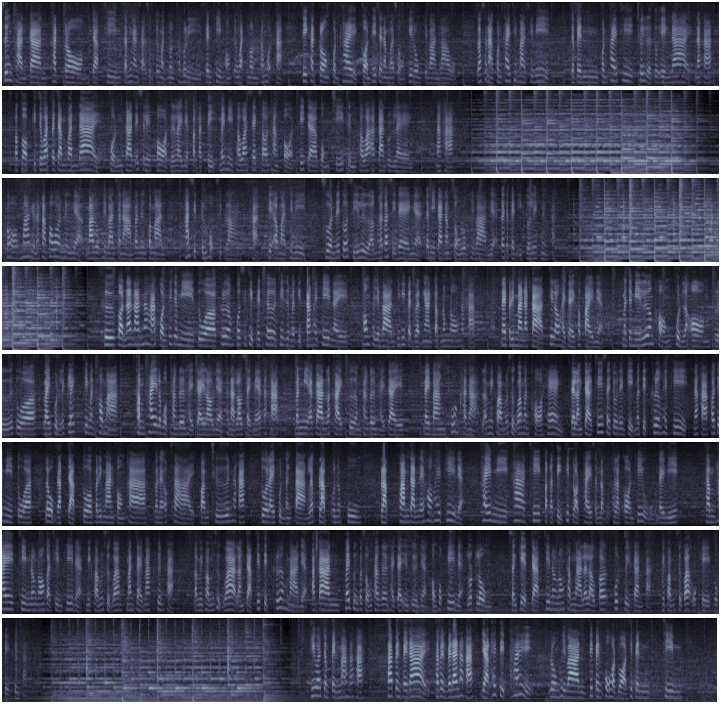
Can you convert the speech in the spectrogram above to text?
ซึ่งผ่านการคัดกรองจากทีมสำนักงานสาธารณสุขจังหวัดนนทบุรี เป็นทีมของจังหวัดนนท์ทั้งหมดค่ะ ที่คัดกรองคนไข้ก่อนที่จะนำมาส่งที่โรงพยาบาลเรา ลักษณะคนไข้ที่มาที่นี่ จะเป็นคนไข้ที่ช่วยเหลือตัวเองได้นะคะ ประกอบกิจวัตรประจำวันได้ ผลการเอ็กซเรย์ปอดหรืออะไรเนี่ยปกติ ไม่มีภาวะแทรกซ้อนทางปอดที่จะบ่งชี้ถึงภาวะอาการรุนแรงนะคะากอยู่นะคะ เพราะว่าวันหนึ่งเนี่ยมาโรงพยาบาลสนามวันหนึ่งประมาณ 50-60 รายค่ะที่เอามาที่นี่ ส่วนในตัวสีเหลืองแล้วก็สีแดงเนี่ยจะมีการนำส่งโรงพยาบาลเนี่ยก็จะเป็นอีกตัวเลขหนึ่งค่ะ คือก่อนหน้านั้นนะคะ ก่อนที่จะมีตัวเครื่อง positive pressure ที่จะมาติดตั้งให้พี่ในห้องพยาบาลที่พี่ปฏิบัติงานกับน้องๆนะคะ ในปริมาณอากาศที่เราหายใจเข้าไปเนี่ย มันจะมีเรื่องของฝุ่นละออง หรือตัวไรฝุ่นเล็กๆ ที่มันเข้ามาทำให้ระบบทางเดินหายใจเราเนี่ยขนาดเราใส่แมสนะคะ มันมีอาการระคายเคืองทางเดินหายใจในบางช่วงขณะ และมีความรู้สึกว่ามันคอแห้ง แต่หลังจากที่ไซโจเดนกิมาติดเครื่องให้พี่นะคะเขาจะมีตัวระบบรักจับตัวปริมาณของคาร์บอนไดออกไซด์ความชื้นนะคะ ตัวไรฝุ่นต่างๆ และปรับอุณหภูมิ ปรับความดันในห้องให้พี่เนี่ย ให้มีค่าที่ปกติที่ปลอดภัยสำหรับบุคลากรที่อยู่ในนี้ทำให้ทีมน้องๆ กับทีมพี่เนี่ยมีความรู้สึกว่ามั่นใจมากขึ้นค่ะ เรามีความรู้สึกว่าหลังจากที่ติดเครื่องมาเนี่ยอาการไม่พึงประสงค์ทางเดินหายใจอื่นๆเนี่ยของพวกพี่เนี่ยลดลงสังเกตจากที่น้องๆทำงานแล้วเราก็พูดคุยกันค่ะ มีความรู้สึกว่าโอเคโอเคขึ้นค่ะพี่ว่าจำเป็นมากนะคะ ถ้าเป็นไปได้ ถ้าเป็นไปได้นะคะ อยากให้ติดให้ โรงพยาบาลที่เป็นโคฮอร์ดวอร์ดที่เป็นทีม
